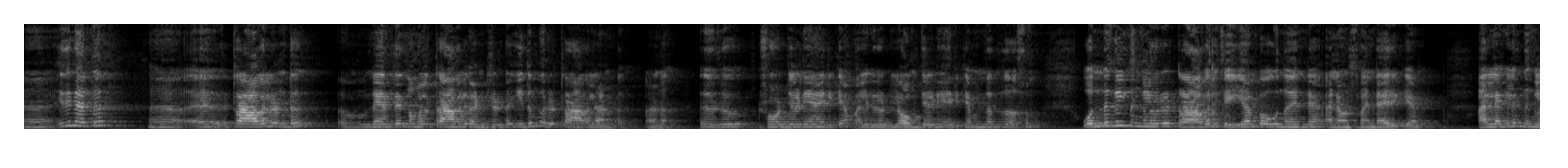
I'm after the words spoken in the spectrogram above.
ആഹ് ഇതിനകത്ത് ട്രാവലുണ്ട് നേരത്തെ നമ്മൾ ട്രാവൽ കണ്ടിട്ടുണ്ട്. ഇതും ഒരു ട്രാവലാണ് ആണ്. ഇതൊരു ഷോർട്ട് ജേണി ആയിരിക്കാം അല്ലെങ്കിൽ ഒരു ലോങ് ജേണി ആയിരിക്കാം. ഇന്നത്തെ ദിവസം ഒന്നുകിൽ നിങ്ങളൊരു ട്രാവൽ ചെയ്യാൻ പോകുന്നതിന്റെ അനൗൺസ്മെന്റ് ആയിരിക്കാം. അല്ലെങ്കിൽ നിങ്ങൾ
